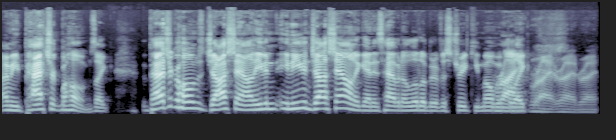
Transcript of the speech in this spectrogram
I mean, Patrick Mahomes, like Patrick Mahomes, Josh Allen, even and even Josh Allen again is having a little bit of a streaky moment. but, like right, right, right.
